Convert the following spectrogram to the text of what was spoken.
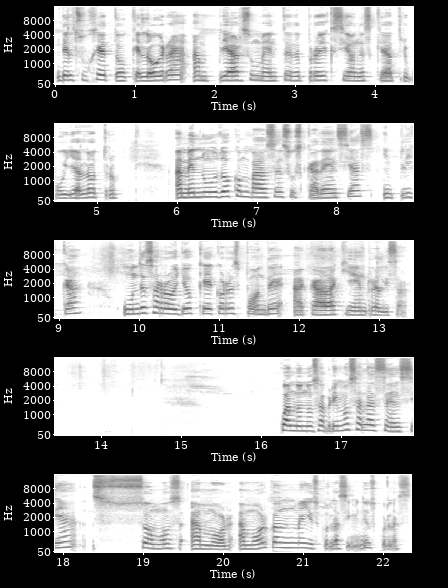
del sujeto que logra ampliar su mente de proyecciones que atribuye al otro a menudo con base en sus cadencias, implica un desarrollo que corresponde a cada quien realizar. Cuando nos abrimos a la esencia, somos amor, amor con mayúsculas y minúsculas.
